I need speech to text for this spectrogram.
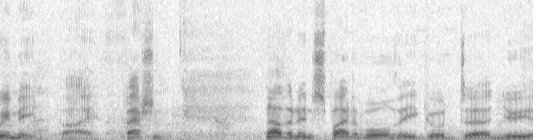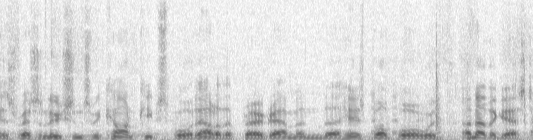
We mean by fashion. Now then, in spite of all the good uh, New Year's resolutions, we can't keep sport out of the programme, and uh, here's Bob Hall with another guest.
